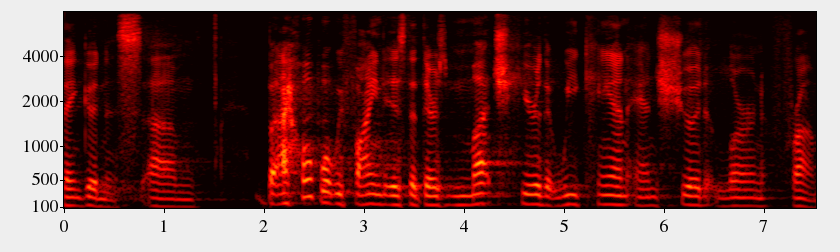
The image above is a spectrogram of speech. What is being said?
thank goodness. Um, but I hope what we find is that there's much here that we can and should learn from.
